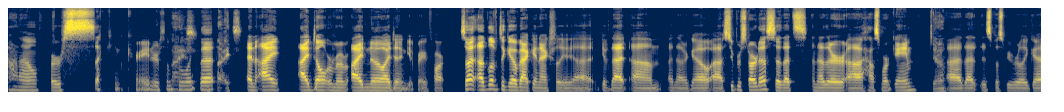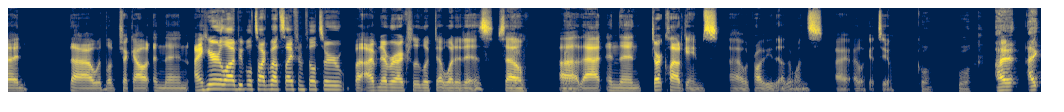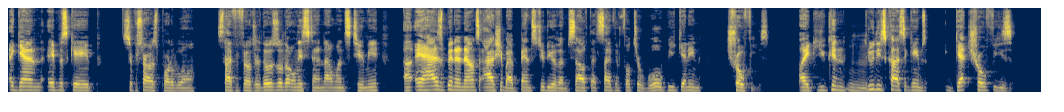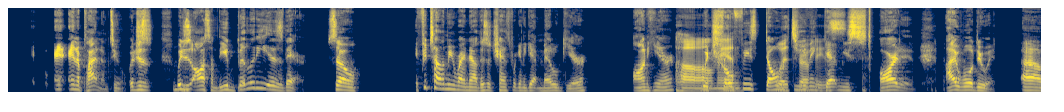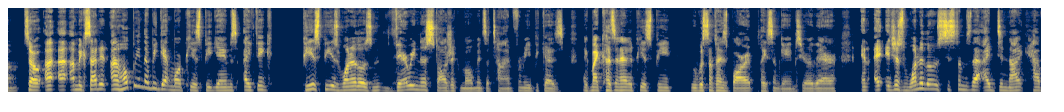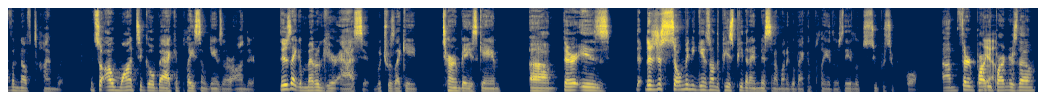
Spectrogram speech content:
I don't know first second grade or something nice. like that Nice. and I I don't remember. I know I didn't get very far, so I, I'd love to go back and actually uh, give that um, another go. Uh, Super Stardust, so that's another uh, Housemarque game Yeah. uh, that is supposed to be really good. That I would love to check out. And then I hear a lot of people talk about Syphon Filter, but I've never actually looked at what it is. So Yeah. uh, that and then Dark Cloud games uh, would probably be the other ones I, I look at too. Cool. Cool. I I again, Ape Escape, Super Stardust Portable, Syphon Filter. Those are the only standout ones to me. Uh, it has been announced actually by Bend Studio themselves that Siphon Filter will be getting trophies. Like you can Mhm. through these classic games get trophies and, and a platinum too, which is which Mm-hmm. is awesome. The ability is there. So if you're telling me right now there's a chance we're gonna get Metal Gear on here oh, with man. trophies, don't With even get me started. I will do it. Um, so I, I, I'm excited. I'm hoping that we get more PSP games. I think PSP is one of those very nostalgic moments of time for me because, like, my cousin had a PSP. We would sometimes borrow it, play some games here or there, and I, it's just one of those systems that I did not have enough time with. And so I want to go back and play some games that are on there. There's like a Metal Gear Acid, which was like a turn-based game. Um, there is there's just so many games on the PSP that I miss, and I want to go back and play those. They look super super cool. Um, third party Yeah. partners though,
